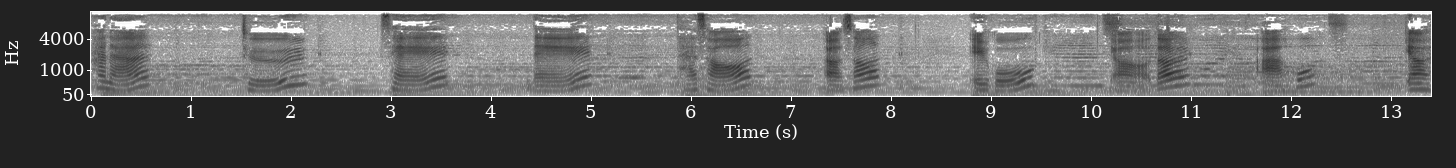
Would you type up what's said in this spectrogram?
하나, 둘, 셋, 넷, 다섯, 여섯, 일곱, 여덟, 아홉, 열.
